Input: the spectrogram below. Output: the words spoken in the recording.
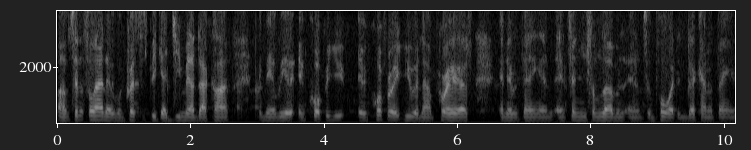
um, send us a line at when Christian speak at gmail.com. And then we incorporate you, incorporate you in our prayers and everything, and, and send you some love and, and support and that kind of thing,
